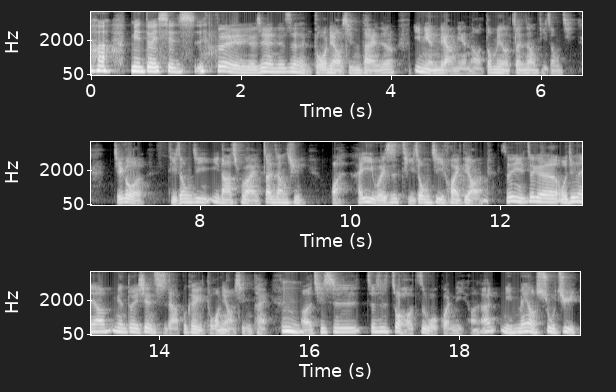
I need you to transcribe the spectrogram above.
面对现实，对，有些人就是很鸵鸟心态，就一年两年哈都没有站上体重计，结果体重计一拿出来站上去，哇，还以为是体重计坏掉了。所以这个我觉得要面对现实啊，不可以鸵鸟心态。嗯，呃，其实就是做好自我管理啊，啊，你没有数据，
